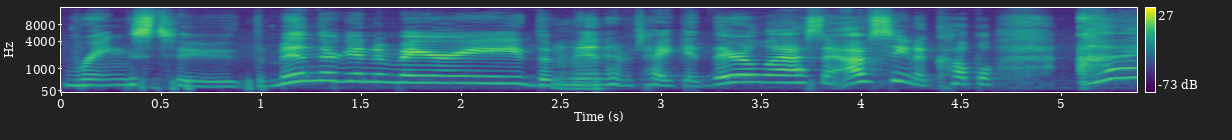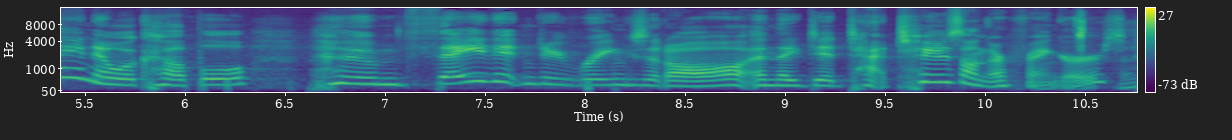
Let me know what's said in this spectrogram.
rings to the men they're going to marry. The Mm-hmm. men have taken their last name. I've seen a couple. I know a couple whom they didn't do rings at all, and they did tattoos on their fingers. Oh,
